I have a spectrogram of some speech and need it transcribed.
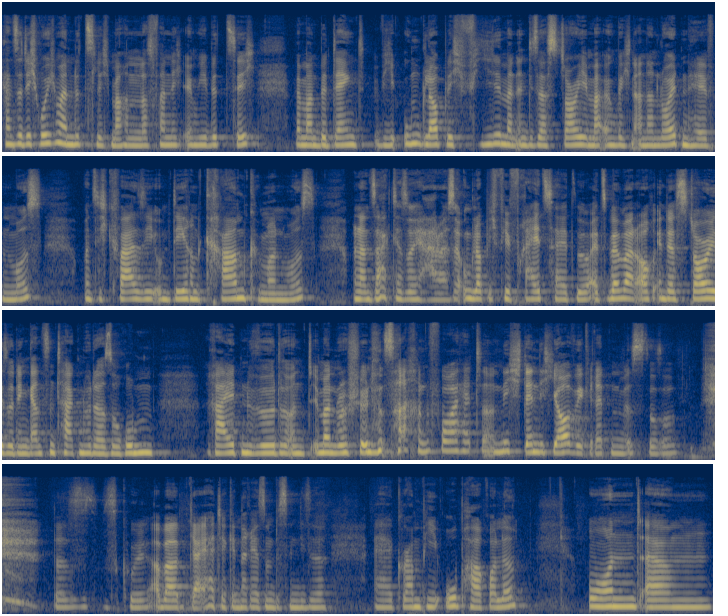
kannst du dich ruhig mal nützlich machen. Und das fand ich irgendwie witzig, wenn man bedenkt, wie unglaublich viel man in dieser Story immer irgendwelchen anderen Leuten helfen muss und sich quasi um deren Kram kümmern muss. Und dann sagt er so, ja, du hast ja unglaublich viel Freizeit, so als wenn man auch in der Story so den ganzen Tag nur da so rumreiten würde und immer nur schöne Sachen vorhätte und nicht ständig Jorvik retten müsste. So. Das ist, das ist cool. Aber ja, er hat ja generell so ein bisschen diese äh, Grumpy Opa-Rolle. Und ähm,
